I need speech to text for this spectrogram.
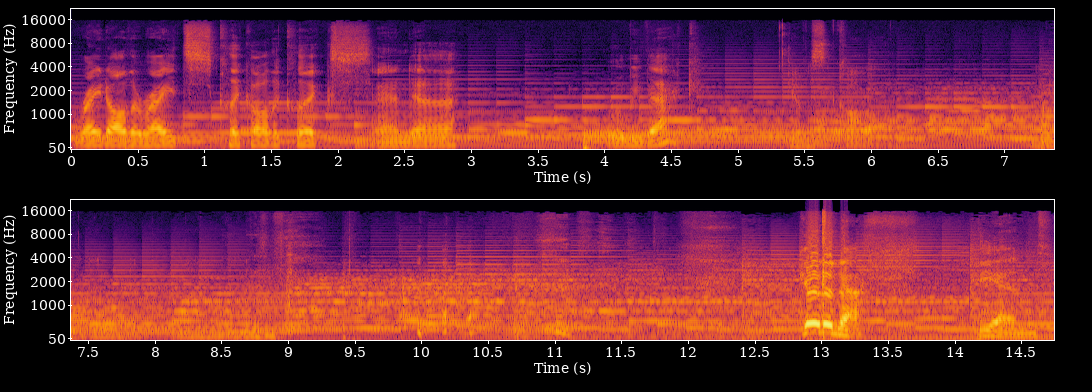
write all the rights, click all the clicks, and uh, we'll be back. give us a call. Good enough. The end.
